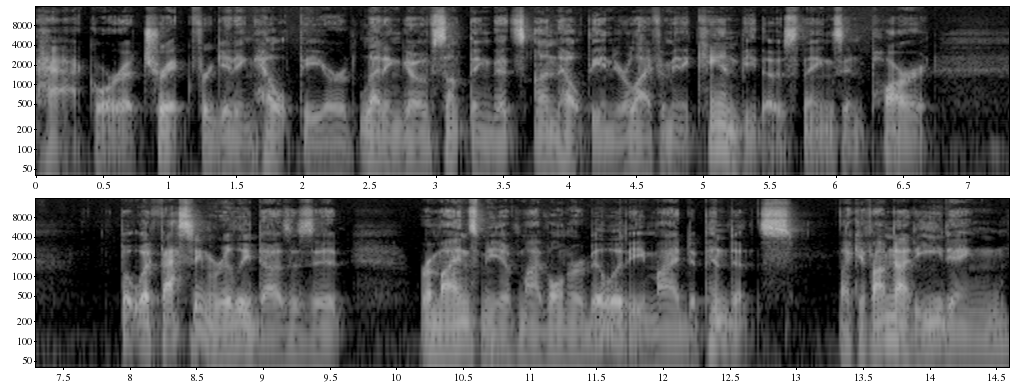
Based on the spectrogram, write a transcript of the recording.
hack or a trick for getting healthy or letting go of something that's unhealthy in your life. I mean, it can be those things in part. But what fasting really does is it reminds me of my vulnerability, my dependence. Like if I'm not eating,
